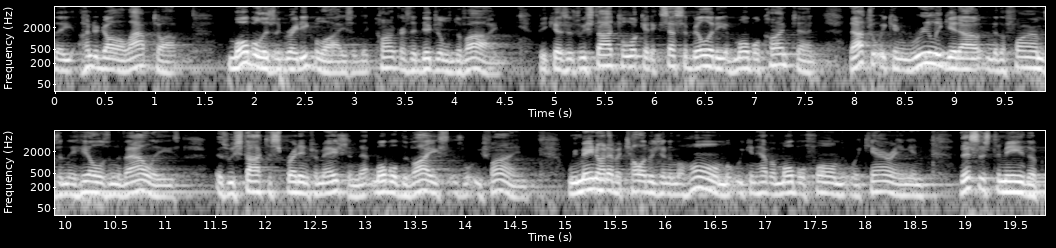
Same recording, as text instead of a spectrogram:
the $100 laptop, Mobile is the great equalizer that conquers the digital divide. Because as we start to look at accessibility of mobile content, that's what we can really get out into the farms and the hills and the valleys as we start to spread information. That mobile device is what we find. We may not have a television in the home, but we can have a mobile phone that we're carrying. And this is, to me, the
